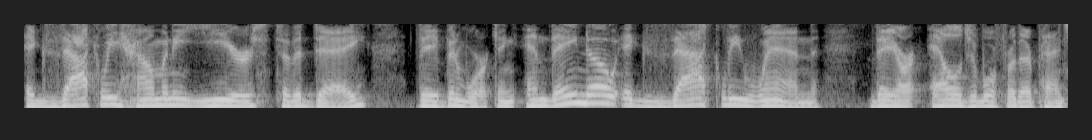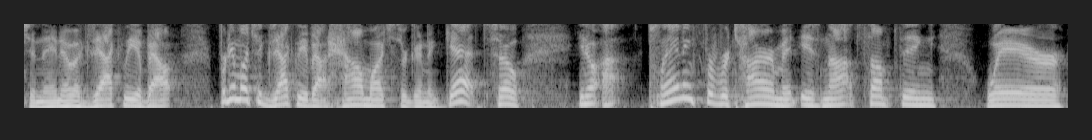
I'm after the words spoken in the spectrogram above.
exactly how many years to the day they've been working and they know exactly when they are eligible for their pension. They know exactly about, pretty much exactly about how much they're going to get. So, you know, planning for retirement is not something where,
